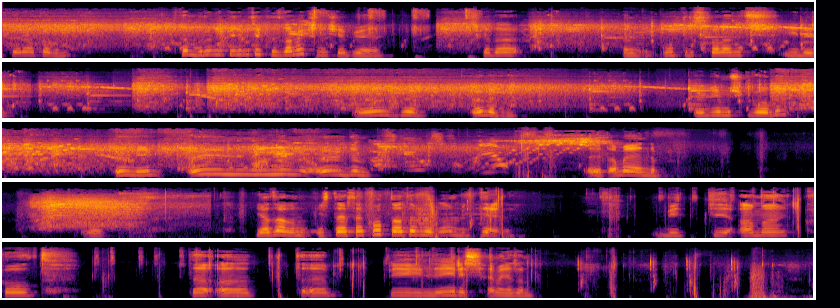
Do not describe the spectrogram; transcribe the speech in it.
Kere atalım. Zaten burun ipleri bir tek hızlamak için iş yapıyor yani. Başka da yani ultrası falan hiç iyi değil. Öldüm. Ölmedim. Ölüyormuş gibi oldum. Ölmeyeyim. Ölmeyeyim. Öldüm. Evet ama yendim. Evet. Yazalım. İstersen kod da atabiliriz ama bitti yani. Bitti ama kod da atabiliriz. Hemen yazalım.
